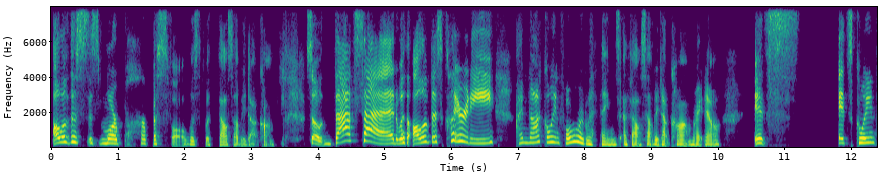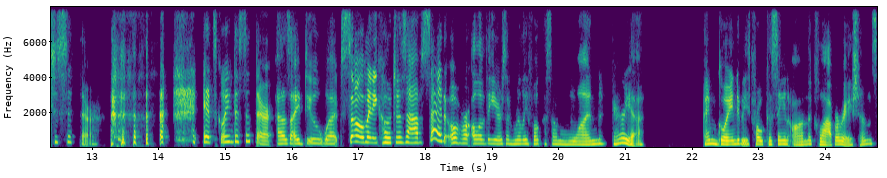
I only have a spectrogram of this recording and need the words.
All of this is more purposeful with, with valselby.com. So that said, with all of this clarity, I'm not going forward with things at valselby.com right now. It's it's going to sit there. it's going to sit there as I do what so many coaches have said over all of the years and really focus on one area. I'm going to be focusing on the collaborations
